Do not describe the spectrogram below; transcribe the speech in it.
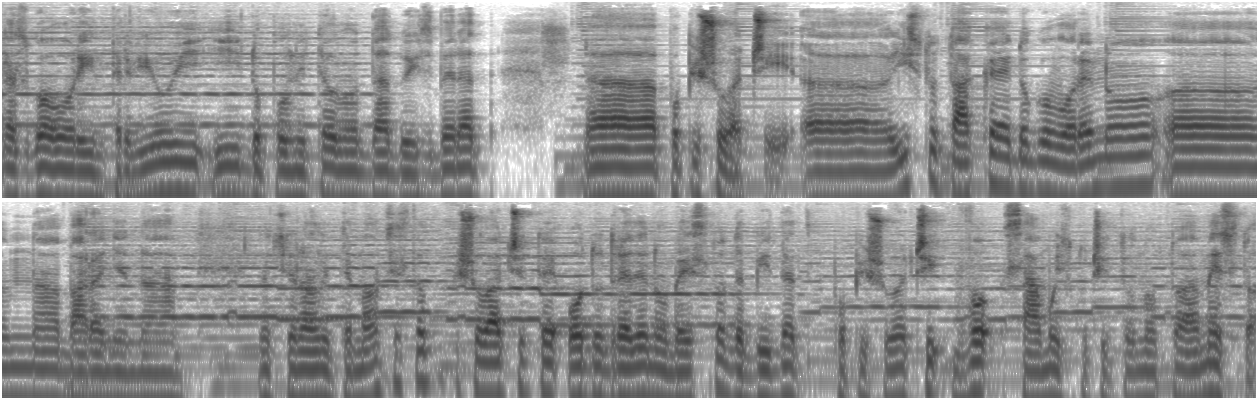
разговори, интервјуи и дополнително да доизберат попишувачи. Исто така е договорено на барање на националните малцинства попишувачите од одредено место да бидат попишувачи во само исклучително тоа место.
